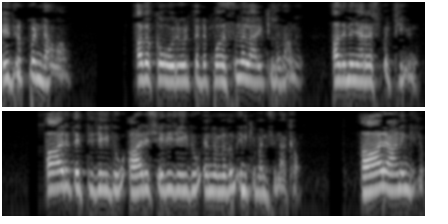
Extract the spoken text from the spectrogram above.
എതിർപ്പുണ്ടാവാം. അതൊക്കെ ഓരോരുത്തരുടെ പേഴ്സണൽ ആയിട്ടുള്ളതാണ്. അതിനെ ഞാൻ റെസ്പെക്ട് ചെയ്യണം ആര് തെറ്റ് ചെയ്തു ആര് ശരി ചെയ്തു എന്നുള്ളതും എനിക്ക് മനസ്സിലാക്കാം. ആരാണെങ്കിലും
